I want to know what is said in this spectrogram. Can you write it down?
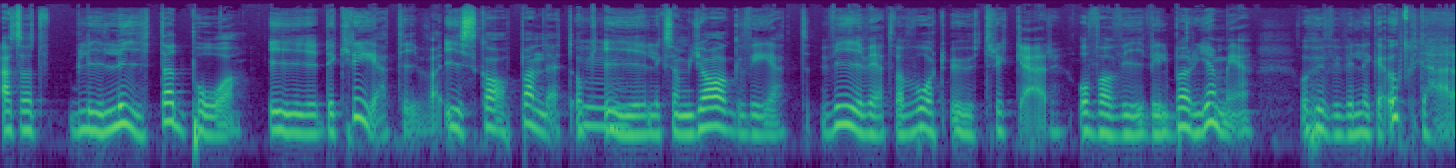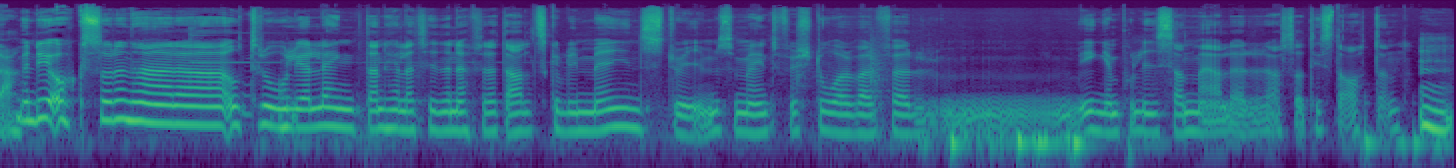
Alltså att bli litad på i det kreativa, i skapandet och Mm. i liksom jag vet, vi vet vad vårt uttryck är och vad vi vill börja med och hur vi vill lägga upp det här. Men det är också den här uh, otroliga längtan hela tiden efter att allt ska bli mainstream som jag inte förstår varför mm, ingen polisanmäler alltså, till staten. Mm.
